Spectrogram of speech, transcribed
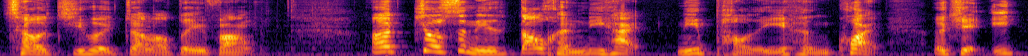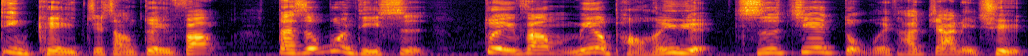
才有机会抓到对方。而就是你的刀很厉害，你跑的也很快，而且一定可以追上对方。但是问题是，对方没有跑很远，直接躲回他家里去。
